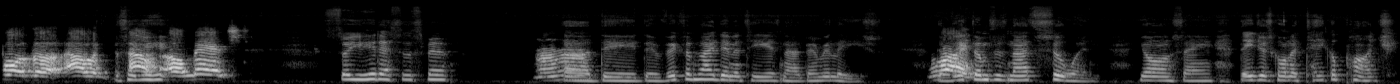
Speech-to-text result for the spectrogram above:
for the so alleged. So you hear that, Sister Smith? Uh-huh. Uh, the the victim's identity has not been released. The right. victims is not suing. You know what I'm saying? They just gonna take a punch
